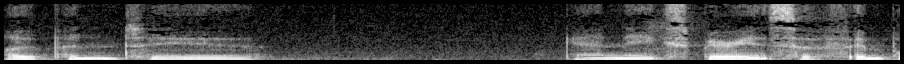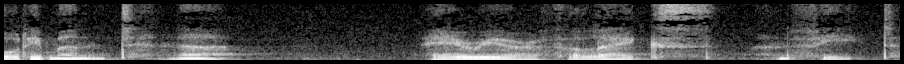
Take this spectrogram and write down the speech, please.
open to again the experience of embodiment in the area of the legs and feet.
